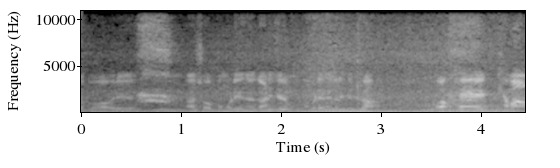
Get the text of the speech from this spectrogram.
അപ്പോൾ അവർ ആ ഷോപ്പും കൂടി നിങ്ങൾ കാണിച്ചു തരും. അവിടെ നിങ്ങൾ ചെല്ലുക. ഓക്കെ അപ്പോൾ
